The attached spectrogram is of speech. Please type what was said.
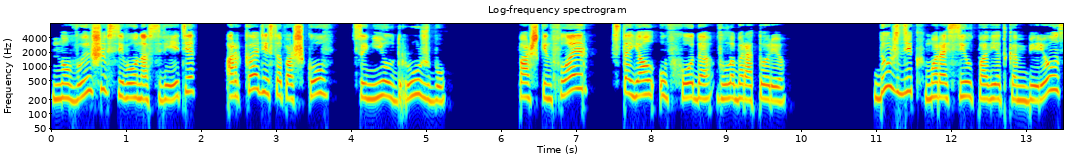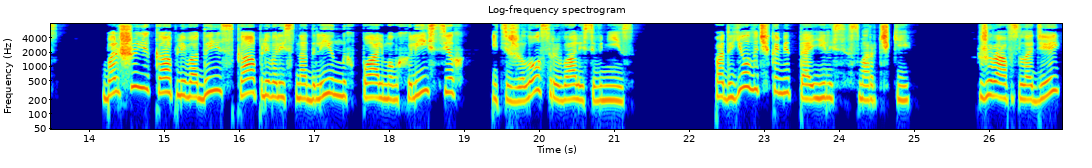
Но выше всего на свете Аркадий Сапожков ценил дружбу. Пашкин флайер стоял у входа в лабораторию. Дождик моросил по веткам берез, большие капли воды скапливались на длинных пальмовых листьях и тяжело срывались вниз. Под елочками таились сморчки. Жираф-злодей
